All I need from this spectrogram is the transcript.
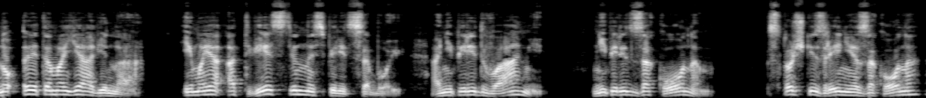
Но это моя вина и моя ответственность перед собой, а не перед вами, не перед законом. С точки зрения закона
